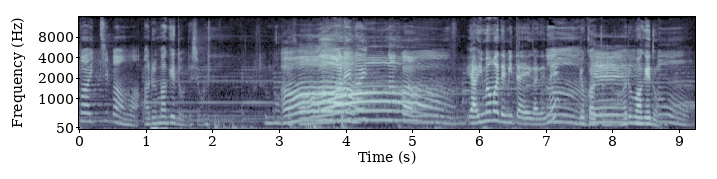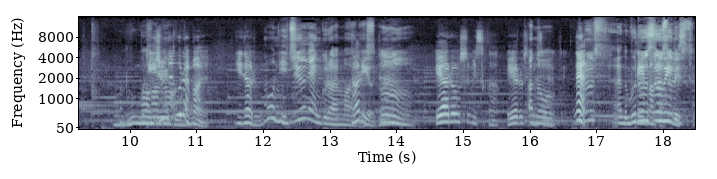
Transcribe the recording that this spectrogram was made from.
ぱ一番はアルマゲドンでしょうね。ああれがなんかいや今まで見た映画でね、うん。よかったの、へー。アルマゲドン、うアルマゲドン。20年ぐらい前になる？んもう20年ぐらい前です。なるよね。うん。エアロスミスかなエアロスミスね。ブルース。あのブルース・ウィルス。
